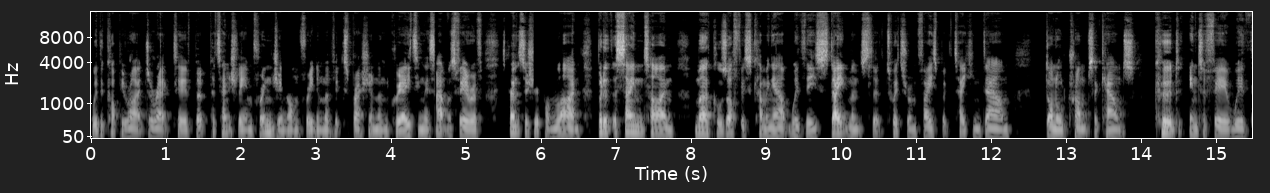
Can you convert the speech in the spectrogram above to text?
with the copyright directive, but potentially infringing on freedom of expression and creating this atmosphere of censorship online. But at the same time, Merkel's office coming out with these statements that Twitter and Facebook taking down Donald Trump's accounts could interfere with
